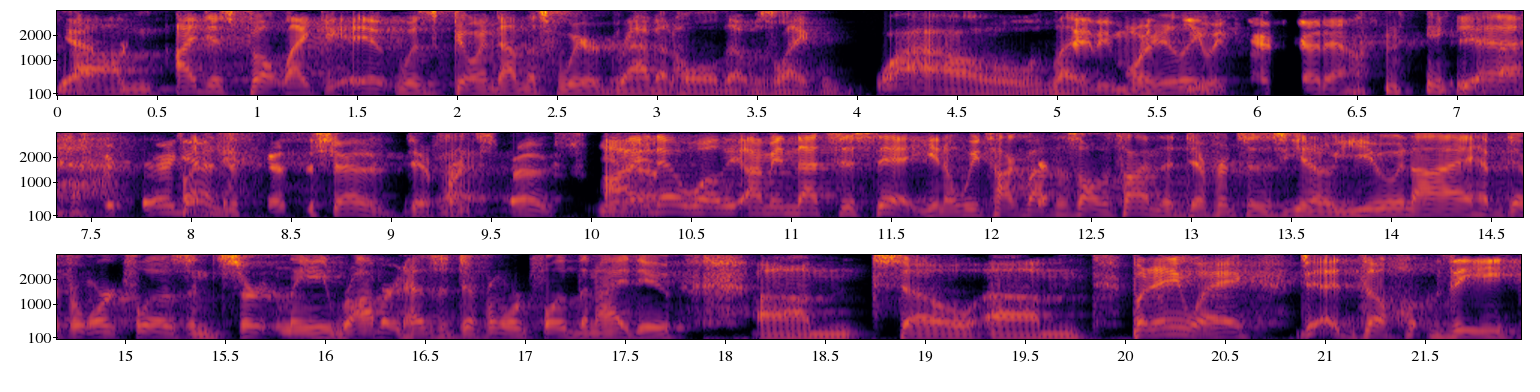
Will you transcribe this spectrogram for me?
Yeah. Um, i just felt like it was going down this weird rabbit hole that was like wow like maybe more really you would go down yeah, yeah. there again just to show different right. strokes you know? i know well well, I mean, that's just it. You know, we talk about this all the time. The difference is, you know, you and I have different workflows, and certainly Robert has a different workflow than I do. Um, so, um, but anyway, the the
